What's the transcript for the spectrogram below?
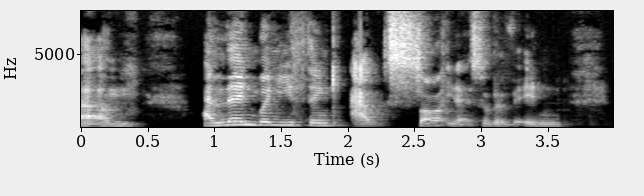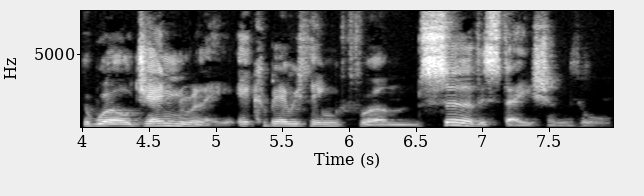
Um, and then when you think outside, you know, sort of in the world generally, it could be everything from service stations or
